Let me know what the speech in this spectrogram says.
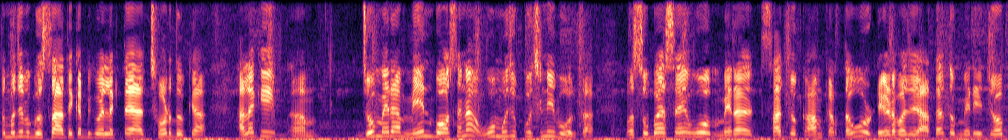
तो मुझे भी गुस्सा आती कभी कभी लगता है छोड़ दो क्या? हालाँकि जो मेरा मेन बॉस है ना, वो मुझे कुछ नहीं बोलता। वो सुबह से वो मेरा साथ जो काम करता है, वो डेढ़ बजे आता है तो मेरी जॉब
